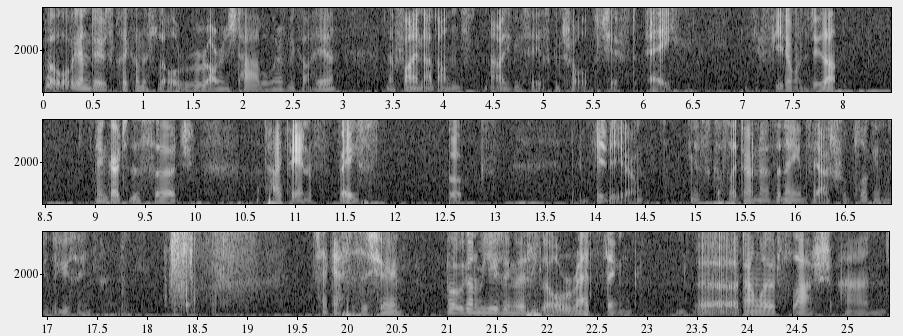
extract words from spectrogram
but what we're going to do is click on this little orange tab or whatever we got here find add-ons. Now as you can see it's Control Shift A if you don't want to do that. And go to the search and type in Facebook video. It's because I don't know the name of the actual plugin we're using. Which I guess is a shame. But we're going to be using this little red thing. Uh, download Flash and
